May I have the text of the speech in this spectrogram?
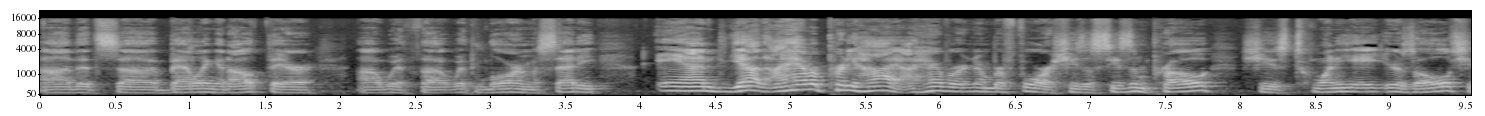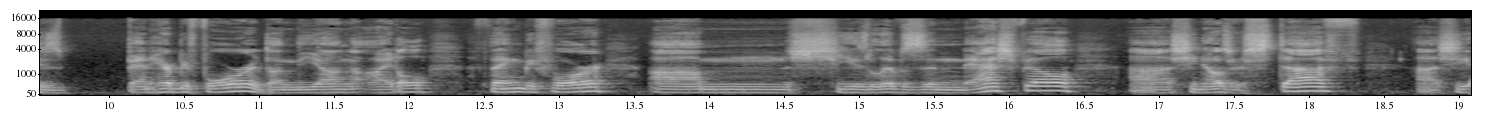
uh, that's uh, battling it out there uh, with uh, with Lauren Mascitti. And yeah, I have her pretty high. I have her at number four. She's a seasoned pro. She's 28 years old. She's been here before, done the Young Idol thing before. Um, she lives in Nashville. Uh, she knows her stuff. Uh, she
